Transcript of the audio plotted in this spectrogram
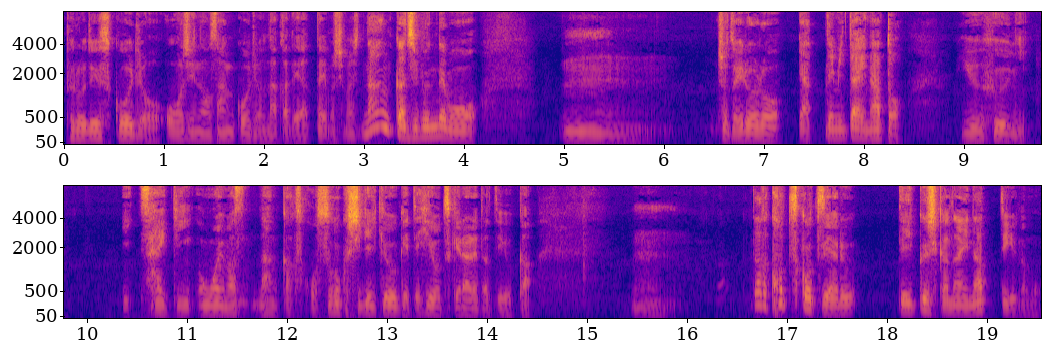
プロデュース工場、王子の参考料の中でやったりもしました。なんか自分でも、うーん、ちょっといろいろやってみたいなというふうに、最近思います。なんかこう、すごく刺激を受けて火をつけられたというか、うん。ただコツコツやるっていくしかないなっていうのも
